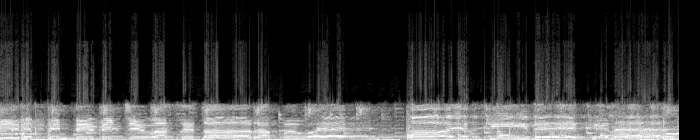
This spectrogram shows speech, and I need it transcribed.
ਮੇਰੇ ਪਿੰਡ ਵਿੱਚ ਵਸਦਾ ਰੱਬ ਓਏ, ਆ ਅੱਖੀ ਵੇਖ ਲੈ।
